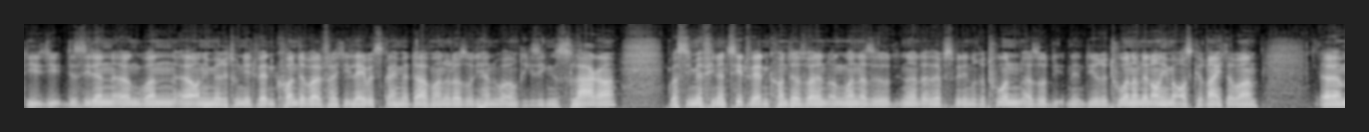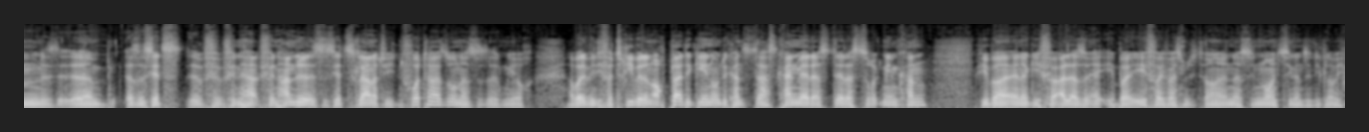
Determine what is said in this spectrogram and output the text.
die, die, dass sie dann irgendwann äh, auch nicht mehr retourniert werden konnte, weil vielleicht die Labels gar nicht mehr da waren oder so. Die hatten aber auch ein riesiges Lager, was nicht mehr finanziert werden konnte. Das war dann irgendwann, also ne, selbst mit den Retouren, also die, die Retouren haben dann auch nicht mehr ausgereicht, aber ähm, ähm, das ist jetzt äh, für, für, den, für den Handel ist es jetzt klar natürlich ein Vorteil so und das ist irgendwie auch aber wenn die Vertriebe dann auch pleite gehen und du kannst du hast keinen mehr das, der das zurücknehmen kann wie bei Energie für alle also äh, bei EVA ich weiß nicht in den 90ern sind die glaube ich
